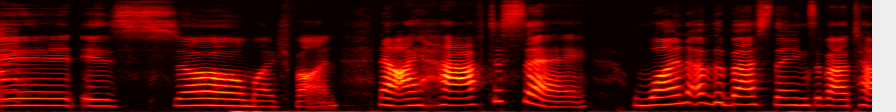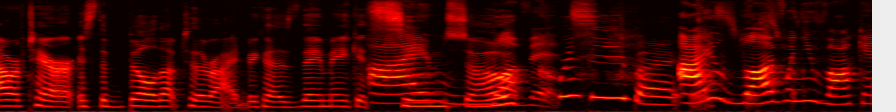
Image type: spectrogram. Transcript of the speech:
It is so much fun. Now, I have to say, one of the best things about Tower of Terror is the build up to the ride because they make it I seem so love it. creepy, but I love just- when you walk in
